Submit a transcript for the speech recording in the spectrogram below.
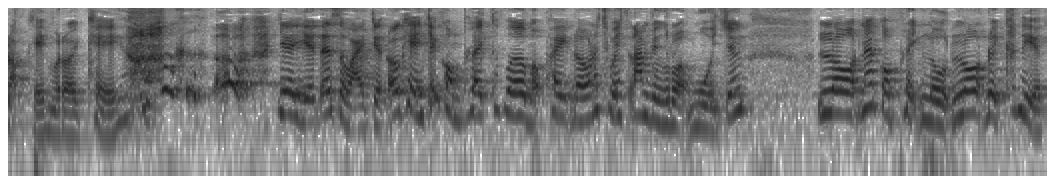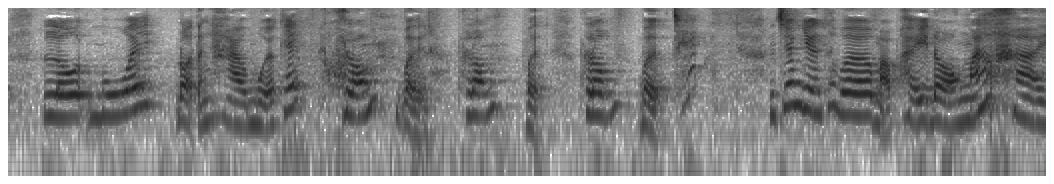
10k 100k និយាយទៅសុវ័យចិត្តអូខេអញ្ចឹង complex ធ្វើ20ដងណាឆ្វេងស្ដាំយើងរាប់មួយអញ្ចឹងលោតណា complex លោតលោតដូចគ្នាលោតមួយដកដង្ហើមមួយ okay ផ្លុំបើផ្លុំបើផ្លុំបើឆាក់ អញ្ចឹងយើងធ្វើ20ដងមកហើយ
